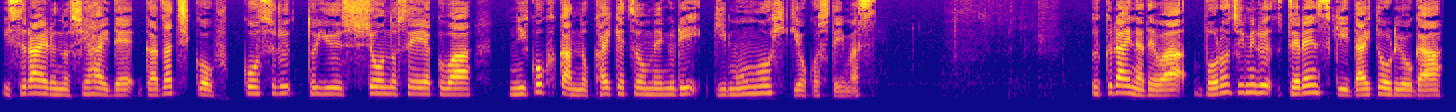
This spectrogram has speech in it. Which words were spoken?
イスラエルの支配でガザ地区を復興するという首相の制約は、二国間の解決をめぐり疑問を引き起こしています。ウクライナでは、ボロジミル・ゼレンスキー大統領が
